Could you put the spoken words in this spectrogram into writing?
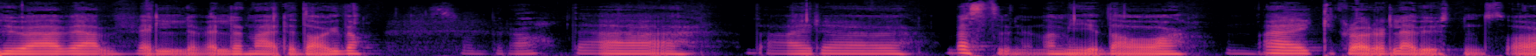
hun er vi er veldig, veldig nær i dag, da. Så bra. Det, er- det er uh, bestevenninna mi, da, og jeg ikke klarer å leve uten, så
